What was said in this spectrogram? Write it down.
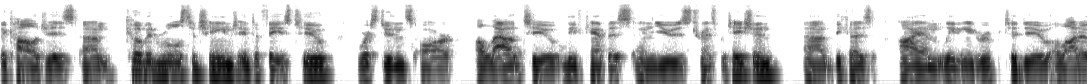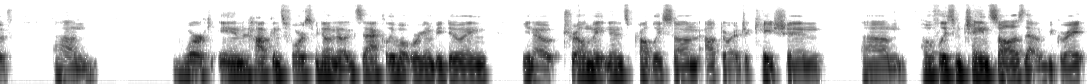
the college's um, COVID rules to change into phase two, where students are allowed to leave campus and use transportation. Uh, because I am leading a group to do a lot of um, work in Hopkins Forest. We don't know exactly what we're going to be doing you know, trail maintenance, probably some outdoor education, um, hopefully some chainsaws. That would be great.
